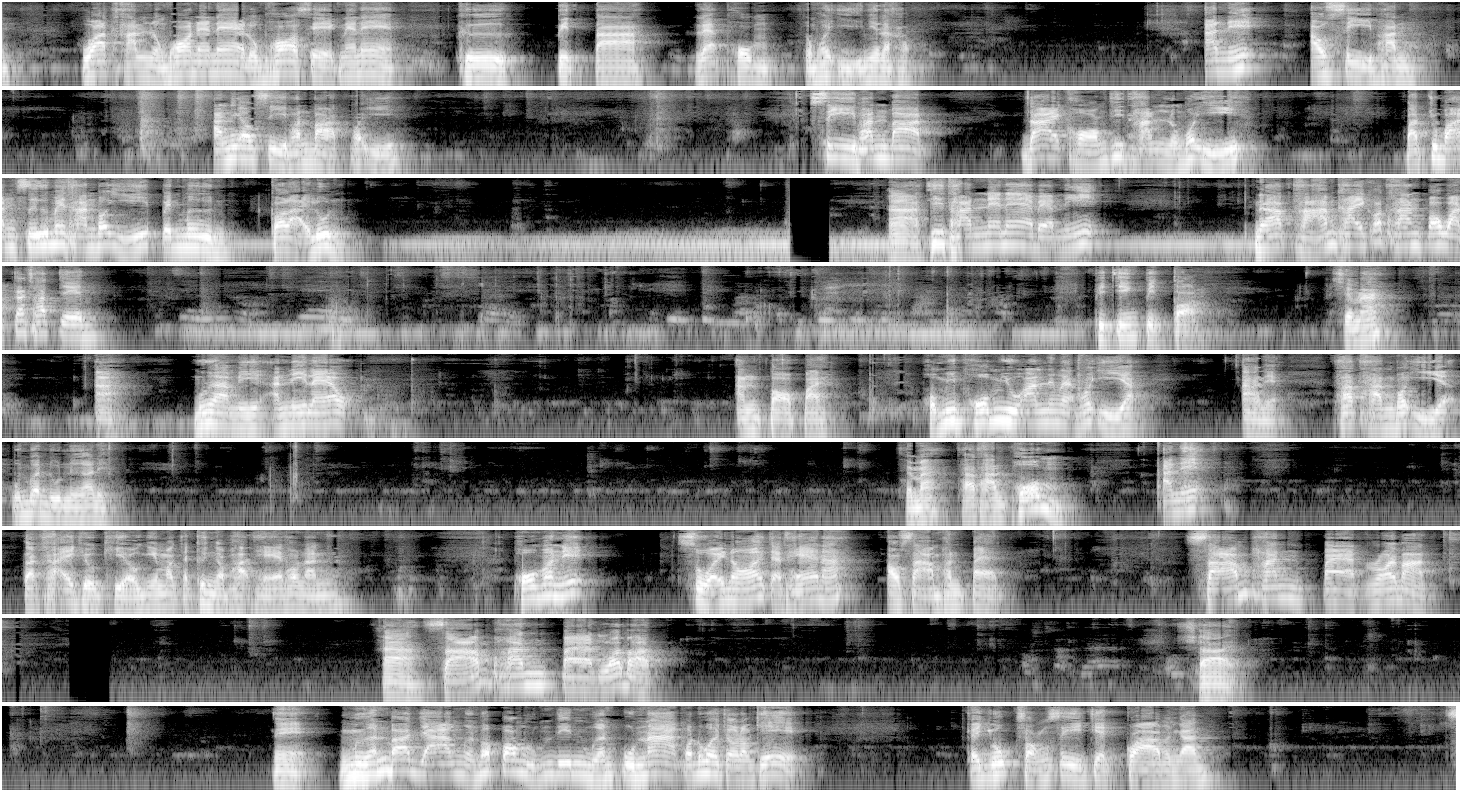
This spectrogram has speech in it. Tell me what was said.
ว่าทันหลวงพ่อแน่ๆหลวงพ่อเสกแน่ๆคือปิดตาและพรมหลวงพ่ออีนี่แหละครับ อันนี้เอาสี่พันอันนี้เอาสี่พันบาทพ่ออีสี่พันบาท ได้ของที่ทันหลวงพ่ออี ปัจจุบันซื้อไม่ทันพ่ออีเป็นหมื่นก็หลายรุ่น อ่า ที่ทันแน่ ๆ แบบนี้ นะครับ ถามใครก็ทันประวัติก็ชัดเจน พี่จิงปิดก่อน ใช่ไหมอะ เมื่อมีอันนี้แล้ว อันต่อไป ผมมีผมอยู่อันนึงแหละเพราะอีอะอะเนี่ย ถ้าทันเพราะอีอะเพื่อนๆดูเนื้อดิเห็นไหมถ้าทานพรมอันนี้ตะไคร้เขียวๆงี้มักจะขึ้นกับพระแท้เท่านั้นผมอันนี้ สวยน้อยแต่แท้นะ เอาสามพันแปดสามพันแปดร้อยบาท อ่าสามพันแปดร้อยบาท ใช่ นี่ เหมือนบ้านยางเหมือนพ่อป้องหลุมดินเหมือนปูนหน้าก็ด้วยจระเข้กยุคสองสี่เจ็ดกว่าเหมือนกัน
